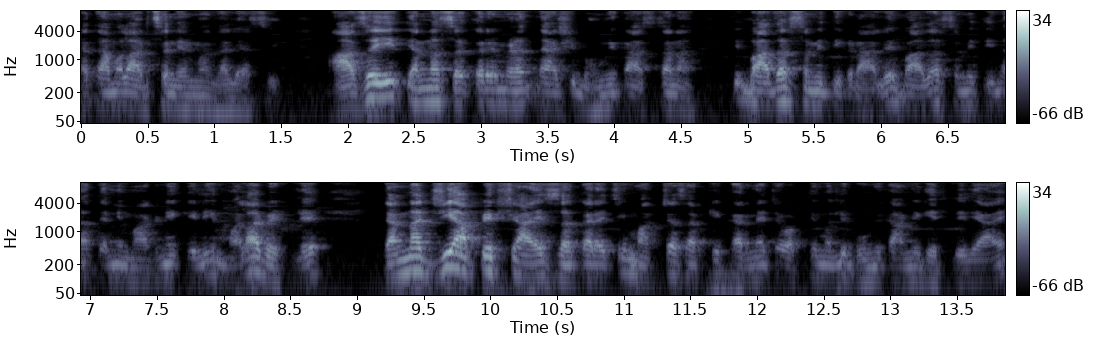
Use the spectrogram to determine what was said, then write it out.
आता आम्हाला अडचण निर्माण झाली असतील आजही त्यांना सहकार्य मिळत नाही अशी भूमिका असताना ते बाजार समितीकडे आले. बाजार समितीनं त्यांनी मागणी केली मला भेटले. त्यांना जी अपेक्षा आहे सहकार्याची मागच्यासारखी करण्याच्या बाबतीमधली भूमिका आम्ही घेतलेली आहे.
